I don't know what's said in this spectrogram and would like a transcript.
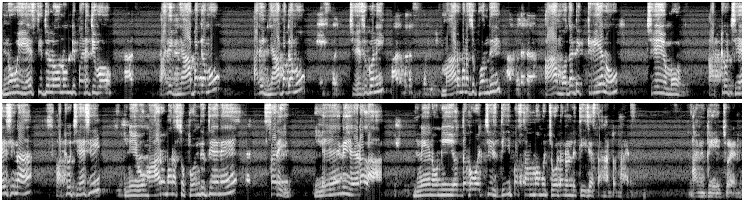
నువ్వు ఏ స్థితిలో నుండి పడితివో అది జ్ఞాపకము అది జ్ఞాపకము చేసుకొని మారు మనసు పొంది ఆ ఆ మొదటి క్రియను చేయుము. అట్లు చేసిన అట్లు చేసి నీవు మారు మనసు పొందితేనే సరి. లేని ఎడల నేను నీ యొద్దకు వచ్చి దీపస్తంభము చోట నుండి తీసేస్తానంటున్నాడు. అంటే చూడండి.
